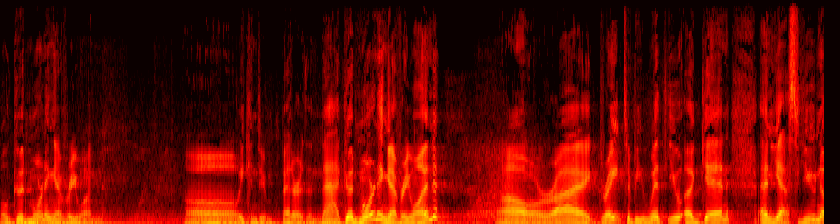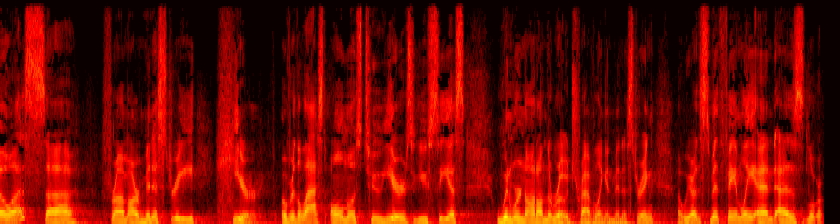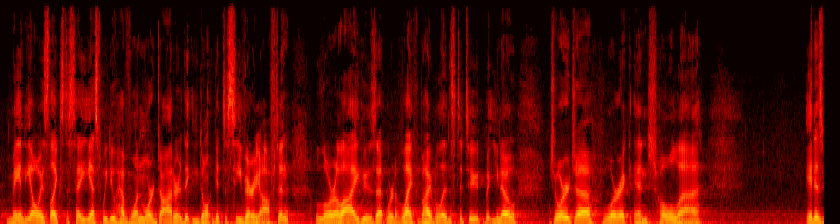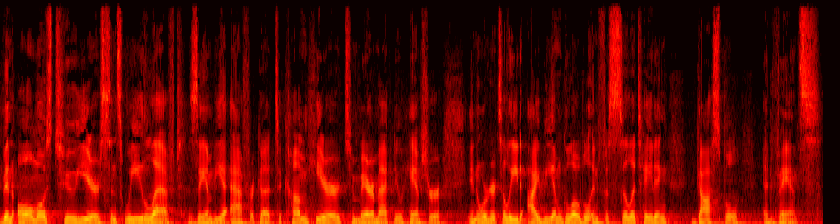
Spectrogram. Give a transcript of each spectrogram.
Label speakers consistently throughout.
Speaker 1: Well, good morning, everyone. Oh, we can do better than that. Good morning, everyone. All right. Great to be with you again. And yes, you know us uh, from our ministry here. Over the last almost two years, you see us when we're not on the road traveling and ministering. Uh, we are the Smith family, and as Mandy always likes to say, yes, we do have one more daughter that you don't get to see very often. Lorelei, who's at Word of Life Bible Institute. But you know, Georgia, Warwick, and Chola, it has been almost two years since we left Zambia, Africa, to come here to Merrimack, New Hampshire, in order to lead IBM Global in facilitating gospel advance.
